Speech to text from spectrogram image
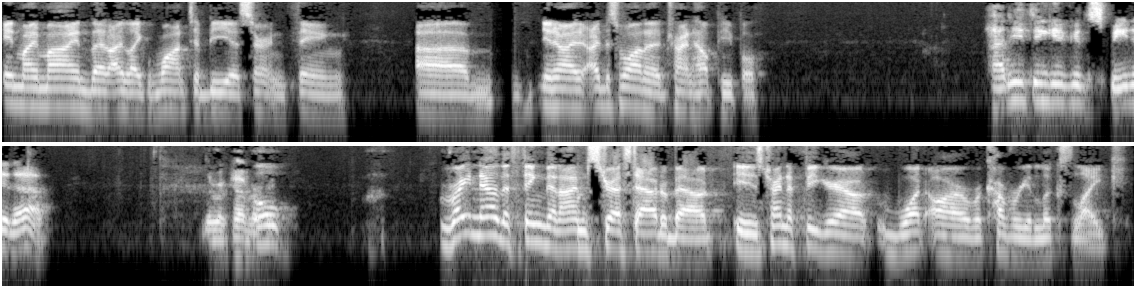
in my mind that I like want to be a certain thing. Um, you know, I, I just want to try and help people. How do you think you could speed it up? The recovery. Well, right now, the thing that I'm stressed out about is trying to figure out what our recovery looks like.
